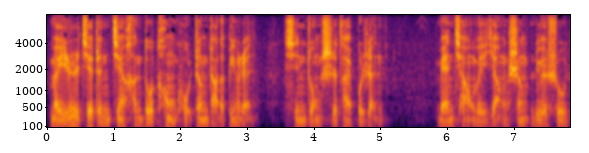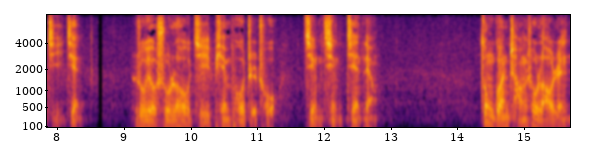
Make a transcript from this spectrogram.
每日接诊见很多痛苦挣扎的病人，心中实在不忍，勉强为养生略述几件。如有疏漏及偏颇之处，敬请见谅。纵观长寿老人，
